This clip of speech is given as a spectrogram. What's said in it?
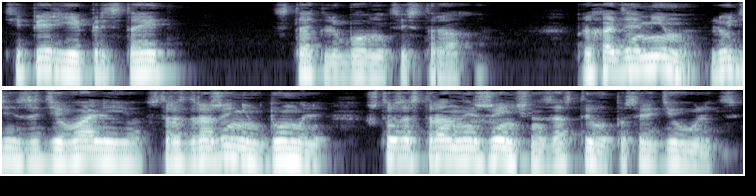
Теперь ей предстоит стать любовницей страха. Проходя мимо, люди задевали ее, с раздражением думали, что за странная женщина застыла посреди улицы.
